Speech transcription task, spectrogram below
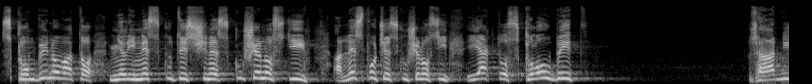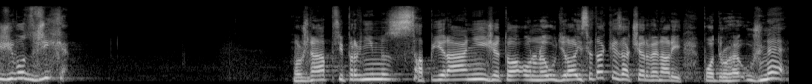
Skombinovat to. Měli neskutečné zkušenosti a nespočet zkušeností, jak to skloubit. Řádný život s hříchem. Možná při prvním zapírání, že to a on neudělali, se také začervenali. Po druhé už ne.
